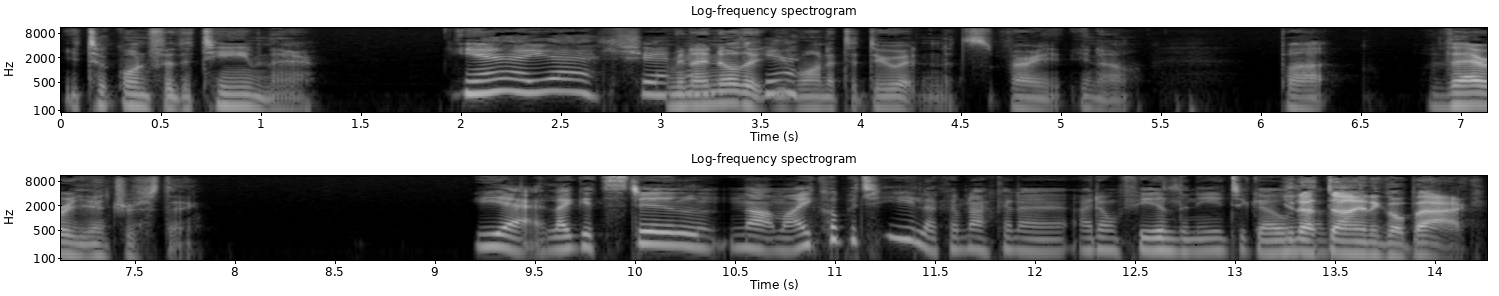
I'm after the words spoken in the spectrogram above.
You took one for the team there. yeah, yeah, sure. I mean, I know that yeah. you wanted to do it, and it's very, you know, but very interesting. Yeah, like it's still not my cup of tea. Like I'm not gonna. I don't feel the need to go. You're not dying to go back.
